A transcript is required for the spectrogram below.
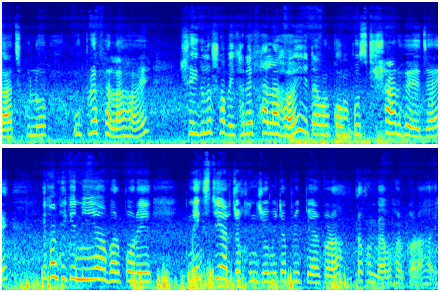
গাছগুলো উপড়ে ফেলা হয় সেইগুলো সব এখানে ফেলা হয়, এটা আমার কম্পোস্ট সার হয়ে যায়। এখান থেকে নিয়ে আবার পরে নেক্সট ইয়ার যখন জমিটা প্রিপেয়ার করা হয়, তখন ব্যবহার করা হয়।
